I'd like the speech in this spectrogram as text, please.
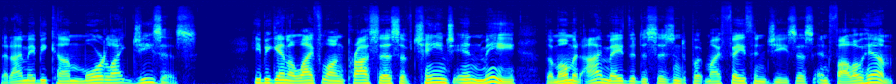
that I may become more like Jesus. He began a lifelong process of change in me the moment I made the decision to put my faith in Jesus and follow Him.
